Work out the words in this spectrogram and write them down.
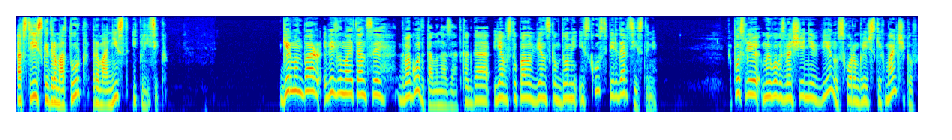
австрийский драматург, романист и критик. Герман Бар видел мои танцы два года тому назад, когда я выступала в Венском доме искусств перед артистами. После моего возвращения в Вену с хором греческих мальчиков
